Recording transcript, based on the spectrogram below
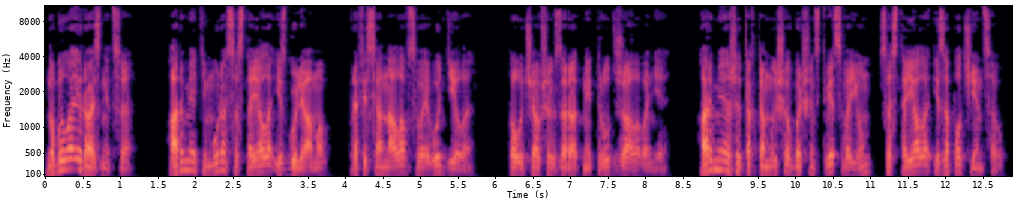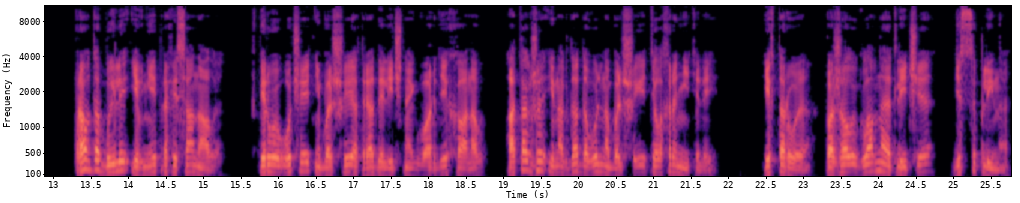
Но была и разница. Армия Тимура состояла из гулямов, профессионалов своего дела, получавших за ратный труд жалование. Армия же Тахтамыша в большинстве своем состояла из ополченцев. Правда, были и в ней профессионалы. В первую очередь небольшие отряды личной гвардии ханов, а также иногда довольно большие телохранителей. И второе, пожалуй, главное отличие – дисциплина.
